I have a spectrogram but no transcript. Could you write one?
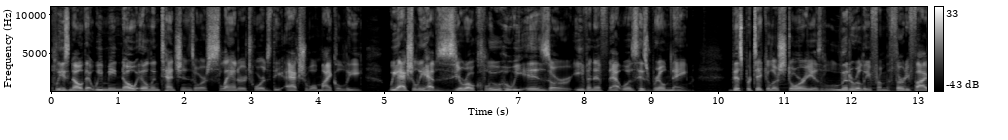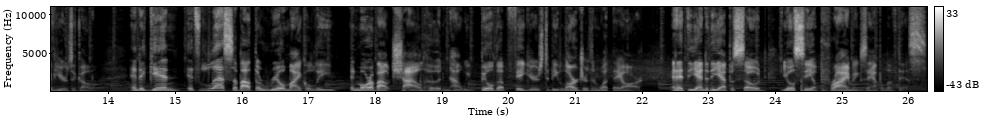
please know that we mean no ill intentions or slander towards the actual Michael Lee. We actually have zero clue who he is or even if that was his real name. This particular story is literally from 35 years ago. And again, it's less about the real Michael Lee and more about childhood and how we build up figures to be larger than what they are. And at the end of the episode, you'll see a prime example of this.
